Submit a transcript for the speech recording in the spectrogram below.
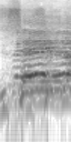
You say it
